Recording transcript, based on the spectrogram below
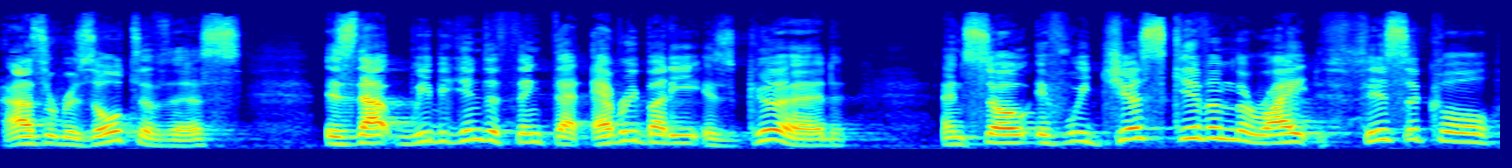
as a result of this is that we begin to think that everybody is good. And so if we just give them the right physical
